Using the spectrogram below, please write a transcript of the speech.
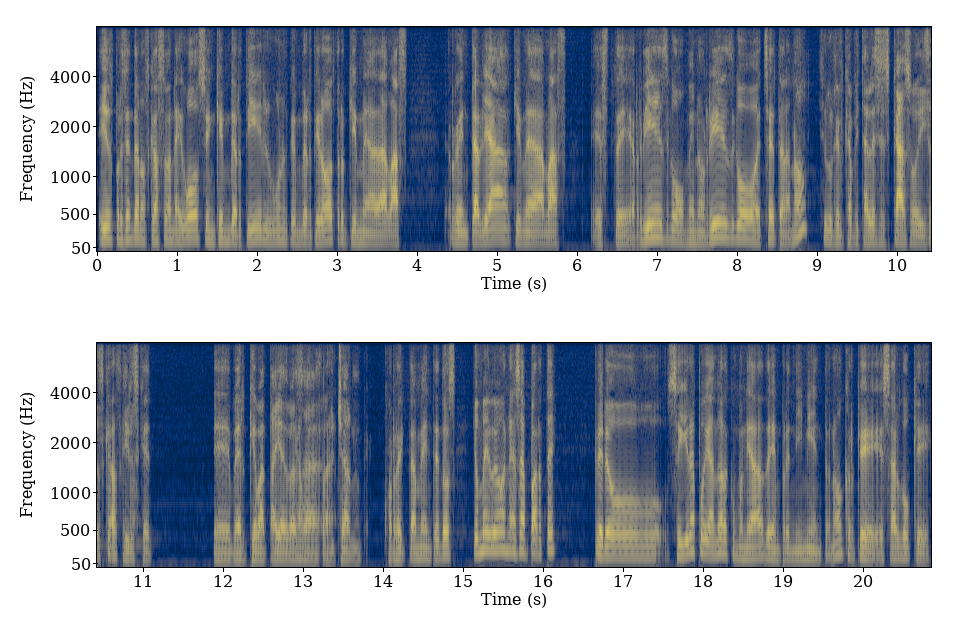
ellos presentan los casos de negocio, en qué invertir, uno que invertir otro, quién me da más rentabilidad, quién me da más este riesgo o menos riesgo, etcétera, ¿no? Sí, porque el capital es escaso y es escaso, tienes que eh, ver qué batallas vas a luchar, ¿no? Correctamente. Entonces, yo me veo en esa parte, pero seguir apoyando a la comunidad de emprendimiento, ¿no? Creo que es algo que,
